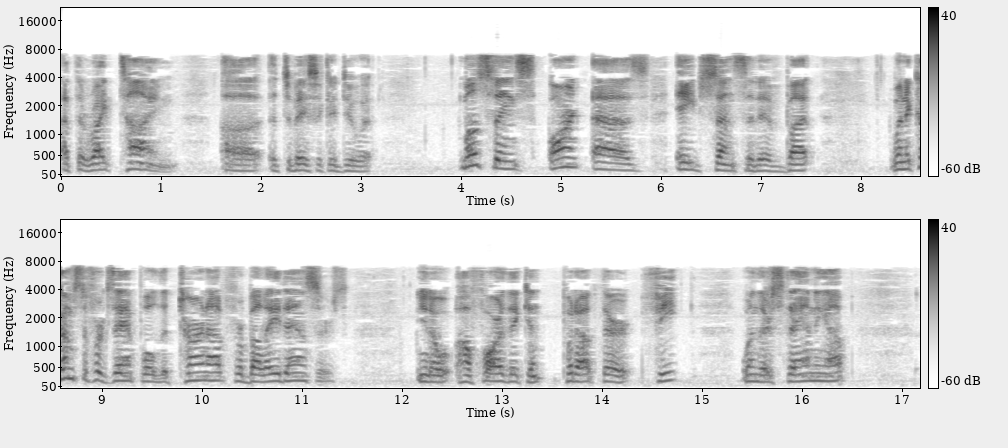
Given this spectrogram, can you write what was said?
at the right time uh, to basically do it. Most things aren't as age sensitive, but when it comes to, for example, the turnout for ballet dancers, you know, how far they can put out their feet when they're standing up,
